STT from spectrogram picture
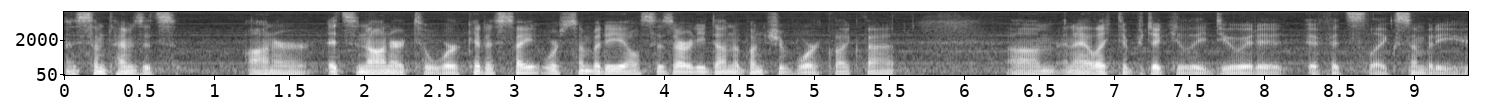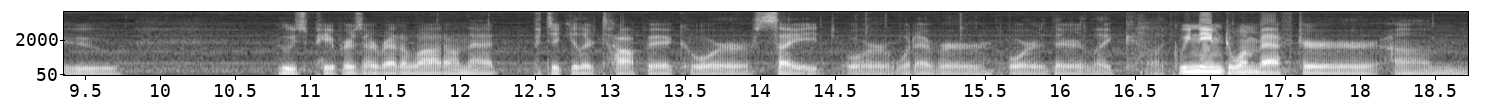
uh, sometimes it's honor it's an honor to work at a site where somebody else has already done a bunch of work like that. Um, and i like to particularly do it if it's like somebody who whose papers i read a lot on that particular topic or site or whatever or they're like like we named one after um,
